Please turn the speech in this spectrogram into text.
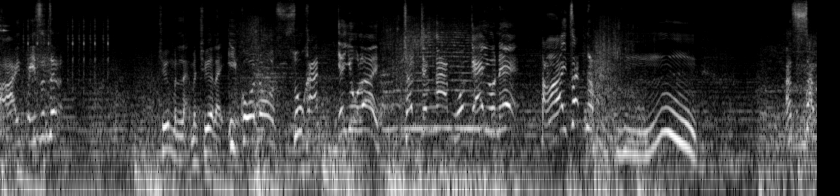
ตายไปซะเถอะชื่อมันแหละมันชื่ออะไรอีโกโนสุขันอย่าอยู่เลย ฉันจะงาบหัวแกอยู่นี่ ตายสักงับ อัสซัม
